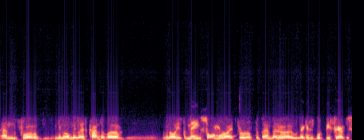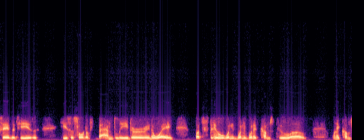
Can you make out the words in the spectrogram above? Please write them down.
and for you know, Mille is kind of a you know, he's the main songwriter of the band. I, don't- I guess it would be fair to say that he is a, he's a sort of band leader in a way. But still, when when when it comes to uh, when it comes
